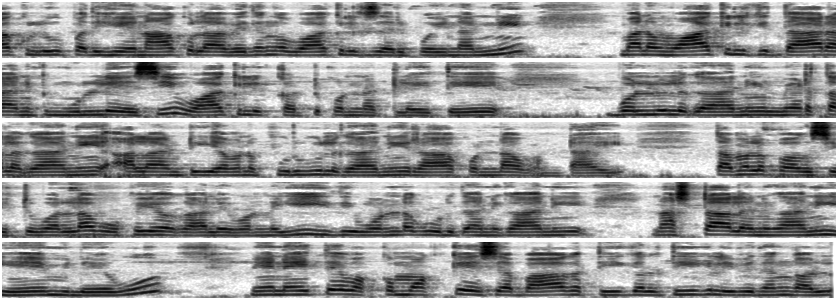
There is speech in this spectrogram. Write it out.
ఆకులు పదిహేను ఆకులు ఆ విధంగా వాకిలికి సరిపోయినన్ని మనం వాకిలికి దారానికి ముళ్ళేసి వాకిలికి కట్టుకున్నట్లయితే బొల్లులు కానీ మిడతలు కానీ అలాంటి ఏమైనా పురుగులు కానీ రాకుండా ఉంటాయి. తమలపాకు చెట్టు వల్ల ఉపయోగాలే ఉన్నాయి. ఇది ఉండకూడదని కానీ నష్టాలని కానీ ఏమీ లేవు. నేనైతే ఒక్క మొక్క వేసే. బాగా తీగలు తీగలు ఈ విధంగా అల్లు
